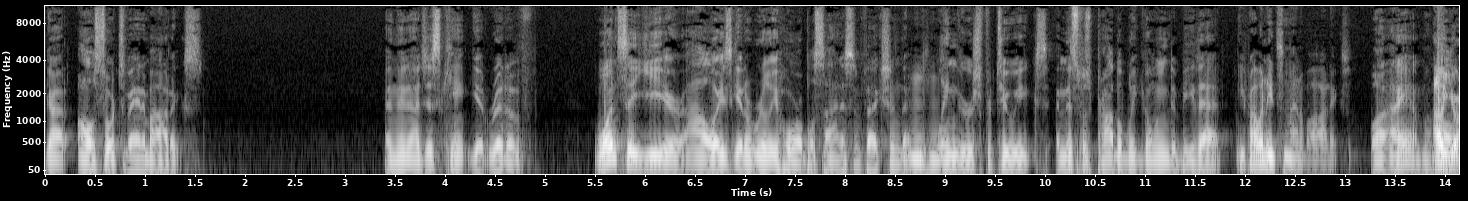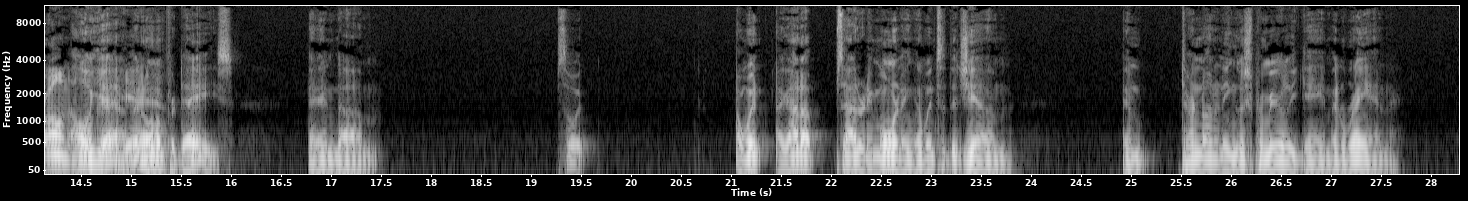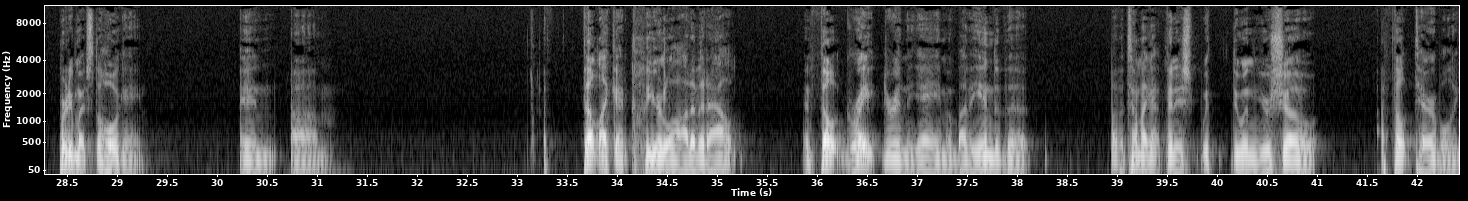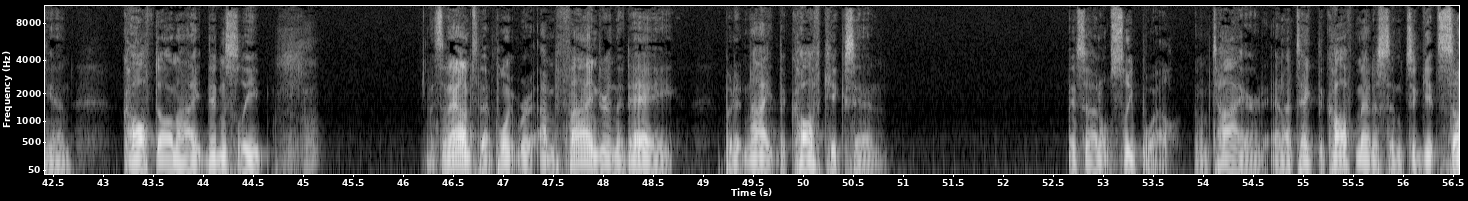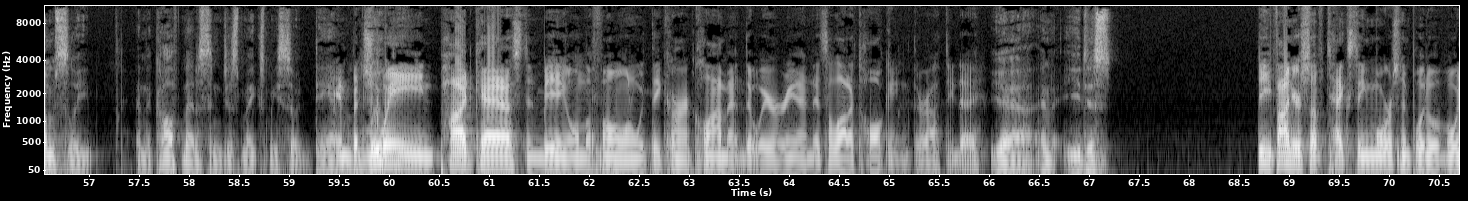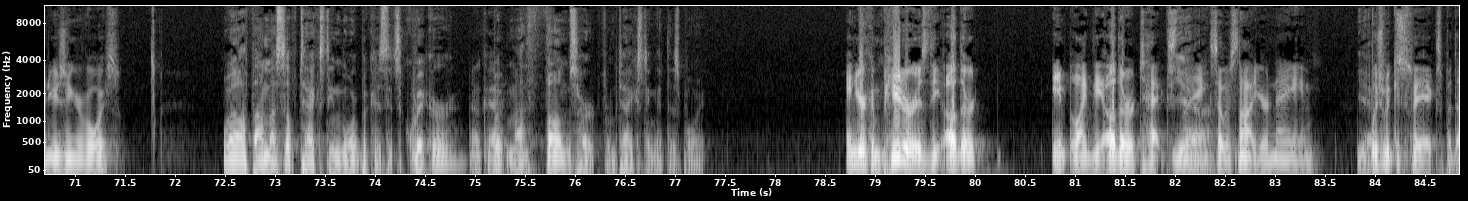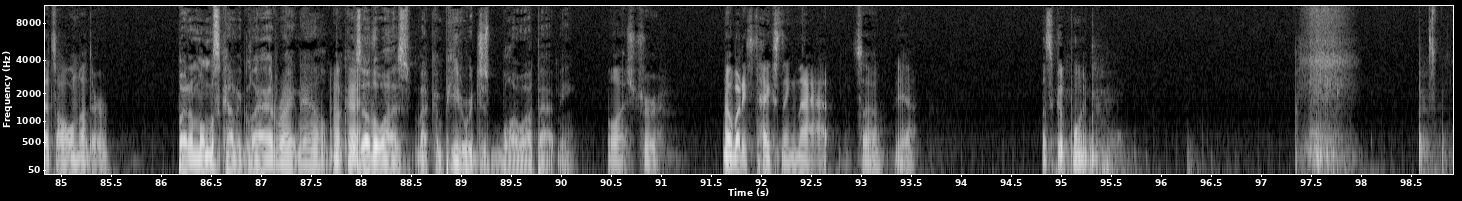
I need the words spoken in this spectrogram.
got all sorts of antibiotics, and then I just can't get rid of. Once a year, I always get a really horrible sinus infection that Mhm. lingers for two weeks, and this was probably going to be that. You probably need some antibiotics. Well, I am. I'm Oh, you're on them. Oh, Okay. yeah, I've Yeah, been on them for days, and um, so it. I went. I got up Saturday morning. I went to the gym, and turned on an English Premier League game and ran, pretty much the whole game, and um, I felt like I'd cleared a lot of it out, and felt great during the game. And by the end of the, by the time I got finished with doing your show, I felt terrible again. Coughed all night, didn't sleep. And so now I'm to that point where I'm fine during the day, but at night the cough kicks in. And so I don't sleep well. And I'm tired. And I take the cough medicine to get some sleep. And the cough medicine just makes me so damn in loopy. between podcast and being on the phone with the current climate that we are in, it's a lot of talking throughout the day. Yeah. And you just Do you find yourself texting more simply to avoid using your voice? Well, I find myself texting more because it's quicker. Okay. But my thumbs hurt from texting at this point. And your computer is the other, like the other text Yeah. thing, so it's not your name, Yeah. which we could fix, but that's a whole nother. But I'm almost kind of glad right now because Okay. otherwise my computer would just blow up at me. Well, that's true. Nobody's texting that, so yeah, that's a good point.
